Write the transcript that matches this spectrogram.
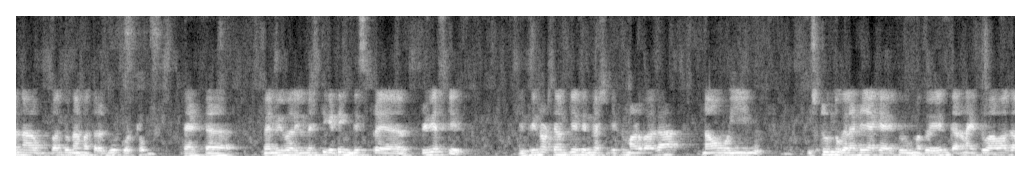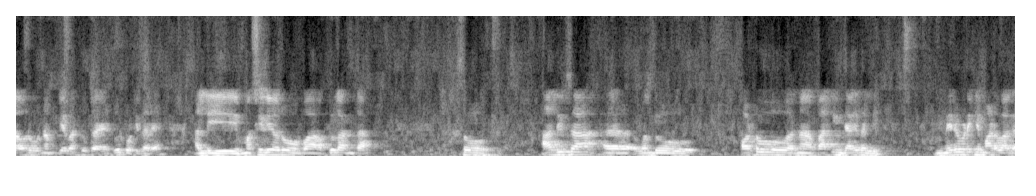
ಅನ್ನ ಬಂದು ನಮ್ಮ ಹತ್ರ ದೂರು ಕೊಟ್ಟರು that when we were investigating this previous case ಈ three not seven case investigation ಮಾಡುವಾಗ ನಾವು ಈ ಇಷ್ಟೊಂದು ಗಲಾಟೆ ಯಾಕೆ ಆಯಿತು ಮತ್ತು ಏನು ಕಾರಣ ಇತ್ತು ಆವಾಗ ಅವರು ನಮಗೆ ಬಂದು ದೂರು ಕೊಟ್ಟಿದ್ದಾರೆ. ಅಲ್ಲಿ ಮಸೀದಿಯವರು ಒಬ್ಬ ಅಬ್ದುಲ್ಲಾ ಅಂತ. ಸೊ ಆ ದಿವಸ ಒಂದು ಆಟೋನ ಪಾರ್ಕಿಂಗ್ ಜಾಗದಲ್ಲಿ ಮೆರವಣಿಗೆ ಮಾಡುವಾಗ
